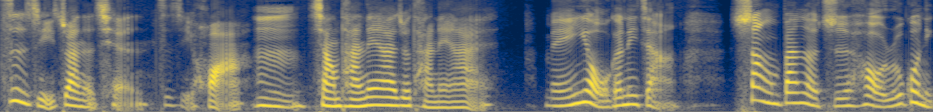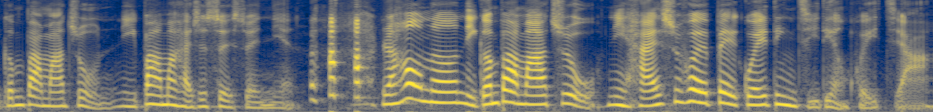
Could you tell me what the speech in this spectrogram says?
自己赚的钱自己花，嗯，想谈恋爱就谈恋爱。没有，我跟你讲。上班了之后，如果你跟爸妈住，你爸妈还是碎碎念。然后呢，你跟爸妈住，你还是会被规定几点回家，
